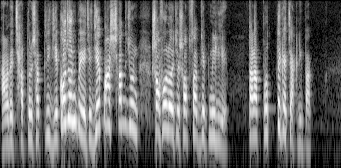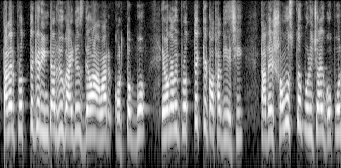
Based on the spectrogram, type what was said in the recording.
আমাদের ছাত্রছাত্রী যে কজন পেয়েছে, যে পাঁচ সাতজন সফল হয়েছে সব সাবজেক্ট মিলিয়ে, তারা প্রত্যেকে চাকরি পাক। তাদের প্রত্যেকের ইন্টারভিউ গাইডেন্স দেওয়া আমার কর্তব্য এবং আমি প্রত্যেককে কথা দিয়েছি, তাদের সমস্ত পরিচয় গোপন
